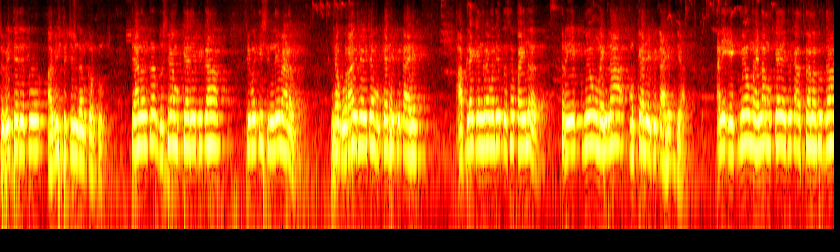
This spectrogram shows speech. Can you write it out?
शुभेच्छा देतो अभिष्टचिंतन करतो. त्यानंतर दुसऱ्या मुख्याध्यापिका श्रीमती शिंदे मॅडम ह्या गोराळ शाळेच्या मुख्याध्यापिका आहेत. आपल्या केंद्रामध्ये तसं पाहिलं तर एकमेव महिला मुख्याध्यापिका आहेत त्या. आणि एकमेव महिला मुख्याध्यापिका असताना सुद्धा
